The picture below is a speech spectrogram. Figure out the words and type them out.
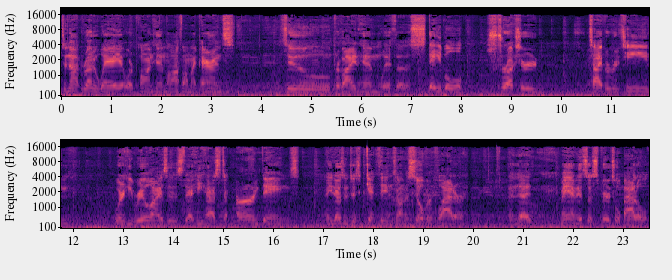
to not run away or pawn him off on my parents to provide him with a stable structured type of routine where he realizes that he has to earn things and he doesn't just get things on a silver platter. And that, man, it's a spiritual battle,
